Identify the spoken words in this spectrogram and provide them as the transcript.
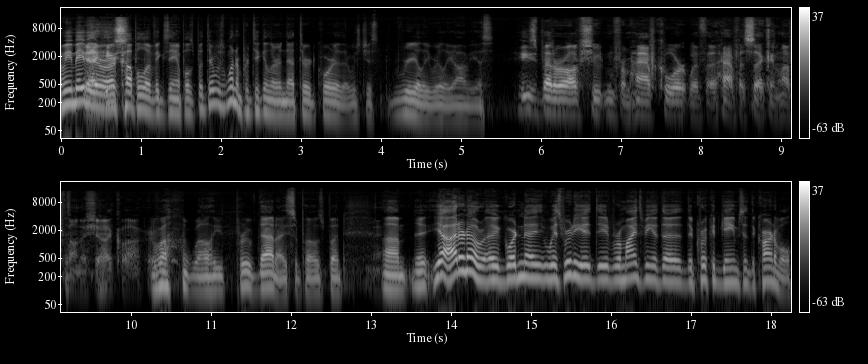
I mean, maybe Yeah, there are a couple of examples, but there was one in particular in that third quarter that was just really, really obvious. He's better off shooting from half court with a half a second left on the shot clock. Well, well, he proved that, I suppose. But um, yeah, I don't know, uh, Gordon. Uh, with Rudy, it, it reminds me of the the crooked games at the carnival,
